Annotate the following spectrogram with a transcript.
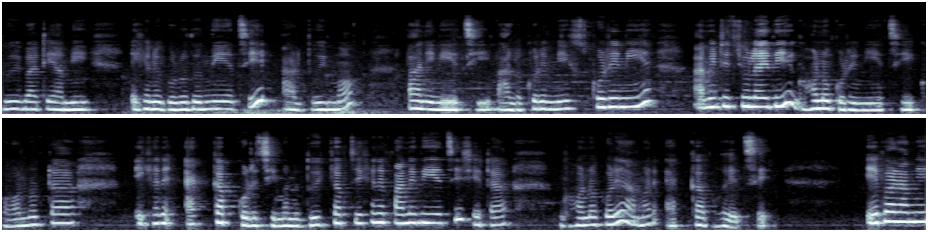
দুই বাটি আমি এখানে গুঁড়ো দুধ নিয়েছি আর দুই মগ পানি নিয়েছি। ভালো করে মিক্স করে নিয়ে আমি এটা চুলায় দিয়ে ঘন করে নিয়েছি। ঘনটা এখানে এক কাপ করেছি মানে দুই কাপ যেখানে পানি দিয়েছি সেটা ঘন করে আমার এক কাপ হয়েছে। এবার আমি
